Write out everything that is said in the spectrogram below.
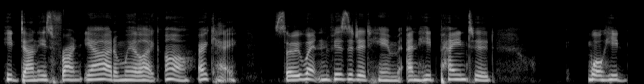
he'd done his front yard. And we are like, oh, okay. So we went and visited him and he'd painted, well, he'd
